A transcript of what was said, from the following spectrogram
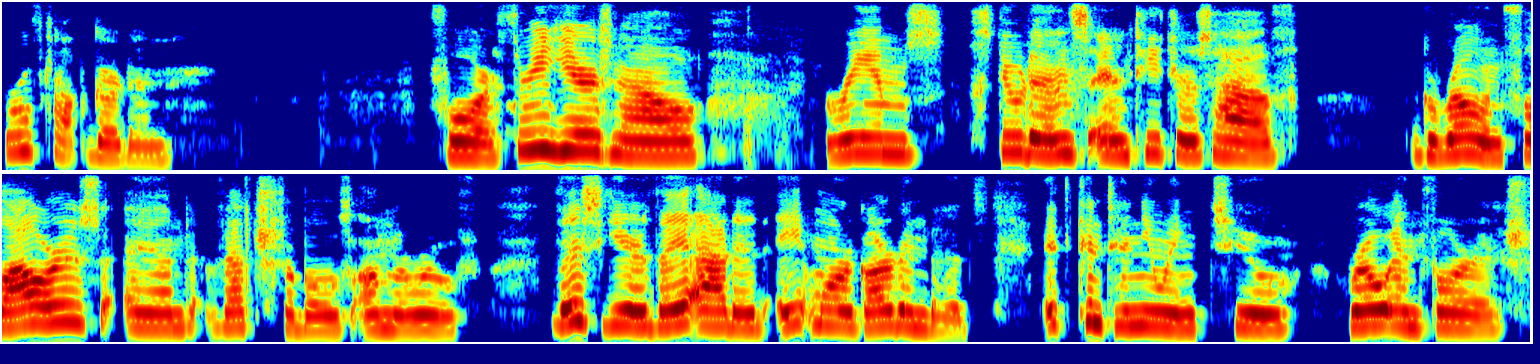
rooftop garden. For three years now, Reems students and teachers have grown flowers and vegetables on the roof. This year, they added eight more garden beds. It's continuing to grow and flourish,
